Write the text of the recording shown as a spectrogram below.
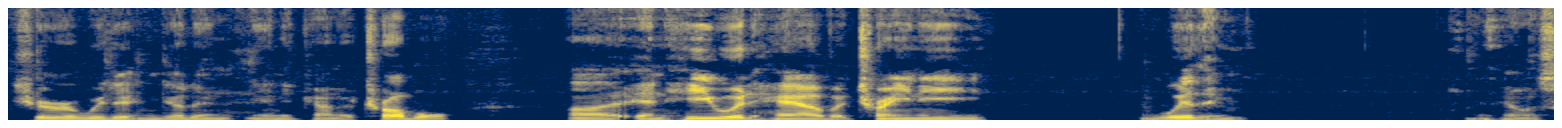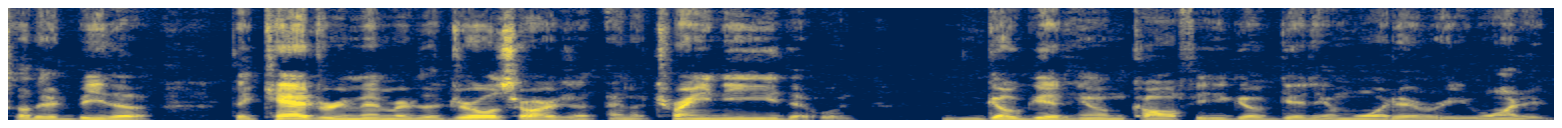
sure we didn't get in any kind of trouble. Uh, and he would have a trainee with him, you know, so there'd be the the cadre member, the drill sergeant, and a trainee that would go get him coffee, go get him whatever he wanted.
